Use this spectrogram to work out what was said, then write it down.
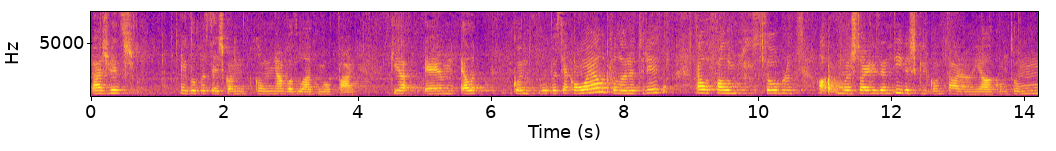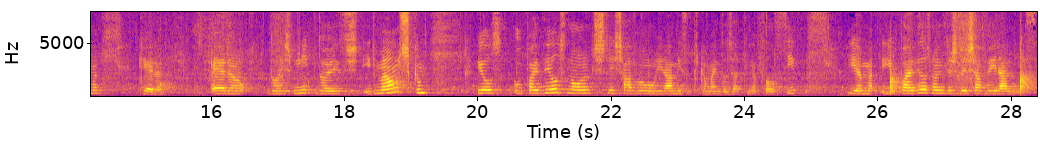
às vezes eu vou passeios com, com a minha avó do lado do meu pai, que é, é, ela, quando vou passear com ela pela natureza, ela fala-me sobre umas histórias antigas que lhe contaram e ela contou-me uma que era, eram dois, dois irmãos que eles, o pai deles não lhes deixavam ir à missa porque a mãe deles já tinha falecido e, a e o pai deles não lhes deixava ir à missa.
